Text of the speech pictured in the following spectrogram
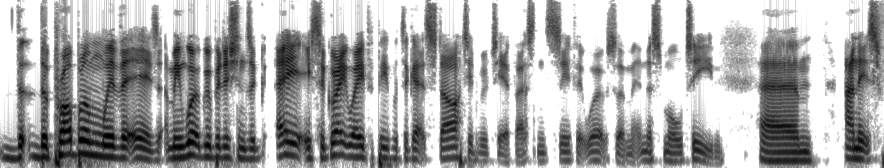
the the problem with it is, I mean, workgroup editions are a it's a great way for people to get started with TFS and see if it works for them in a small team, um, and it's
